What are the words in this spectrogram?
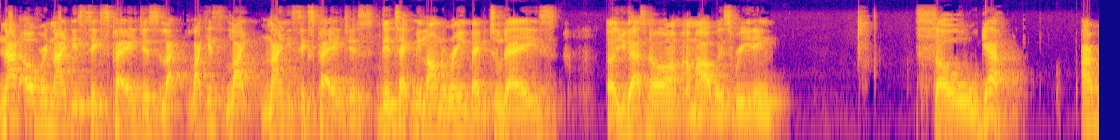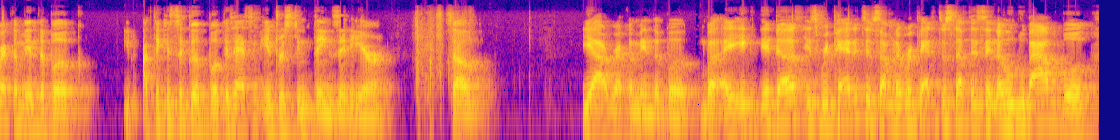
Not over 96 pages, like like it's like 96 pages. Didn't take me long to read, maybe two days. Uh, you guys know I'm, I'm always reading. So yeah, I recommend the book. I think it's a good book. It has some interesting things in here. So yeah, I recommend the book, but it, it does. It's repetitive. Some of the repetitive stuff that's in the Hoodoo Bible book,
